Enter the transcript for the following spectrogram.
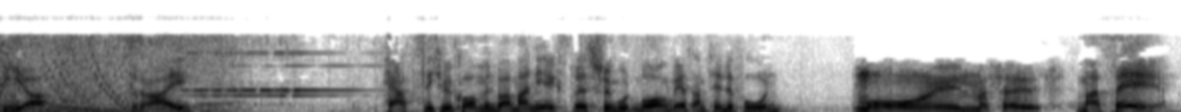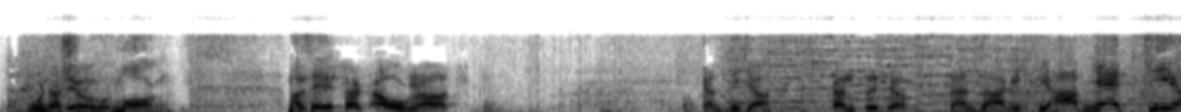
vier, drei. Herzlich willkommen bei Money Express. Schönen guten Morgen. Wer ist am Telefon? Moin, Marcel. Marcel, wunderschönen Jo. guten Morgen. Also Marcel, ich sag Augenarzt. ganz sicher? Ganz sicher. Dann sage ich, wir haben jetzt hier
